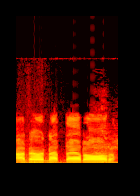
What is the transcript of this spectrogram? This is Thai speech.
Ada nak teror.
